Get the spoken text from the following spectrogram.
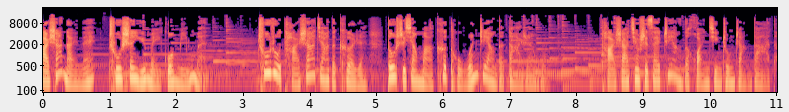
塔莎奶奶出身于美国名门，出入塔莎家的客人都是像马克·吐温这样的大人物。塔莎就是在这样的环境中长大的。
